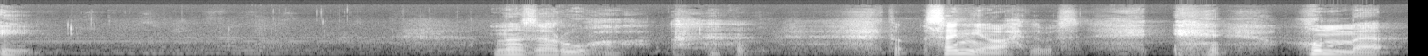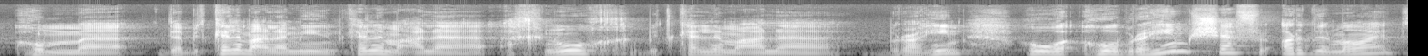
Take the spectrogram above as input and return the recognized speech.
إيه؟ نظروها. ثانية واحدة بس. هم هم ده بيتكلم على مين؟ بيتكلم على أخنوخ بيتكلم على إبراهيم هو هو إبراهيم شاف أرض الموعد؟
